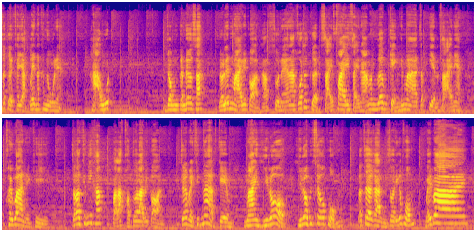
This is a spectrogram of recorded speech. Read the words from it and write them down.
ถ้าเกิดใครอยากเล่นนักธนูเนี่ยหาอาวุธยอมกันเดอร์ซะ เราเล่นไม้ไปก่อนครับ ส่วนในอนาคตถ้าเกิดสายไฟสายน้ำมันเริ่มเก่งขึ้นมาจะเปลี่ยนสายเนี่ย ค่อยว่าอีกทีสำหรับคลิปนี้ครับปารักขอตัวลาไปก่อน เจอกันใหม่คลิปหน้ากับเกม My Hero Hero Pixel ครับผม แล้วเจอกัน สวัสดีครับผม บ๊ายบาย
